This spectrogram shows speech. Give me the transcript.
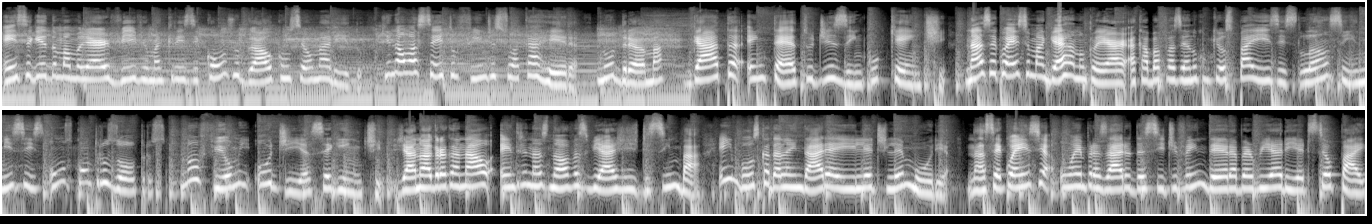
Em seguida, uma mulher vive uma crise conjugal com seu marido, que não aceita o fim de sua carreira, no drama Gata em Teto de Zinco Quente. Na sequência, uma guerra nuclear acaba fazendo com que os países lancem mísseis uns contra os outros, no filme O Dia Seguinte. Já no Agrocanal, entre nas novas viagens de Simba, em busca da lendária ilha de Lemúria. Na sequência, um empresário decide vender a barbearia de seu pai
